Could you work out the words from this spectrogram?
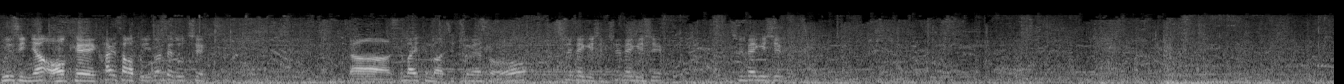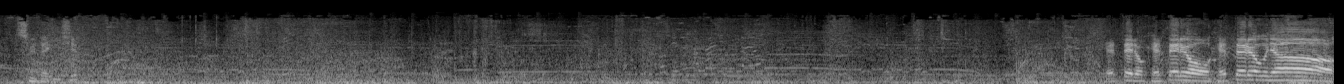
보일 수 있냐? 오케이. 카이사가 또 이럴 때 좋지 자 스마이트만 집중해서 720 720 720 720 개 때려 개 때려 개 때려 그냥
